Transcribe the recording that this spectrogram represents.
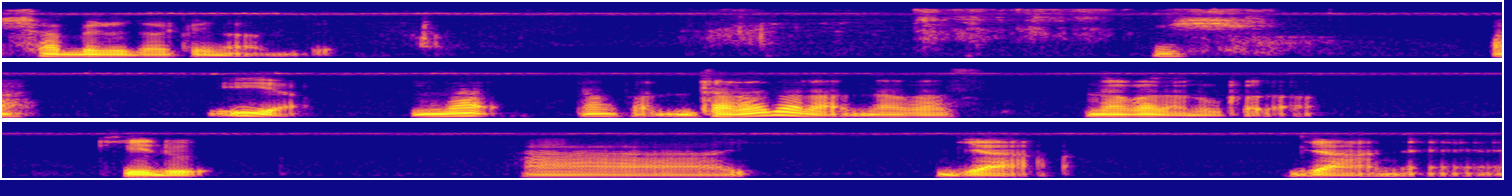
喋るだけなんで。よいしょ。あ、いいや。な、なんか、だらだら流す、長なるから、切る。はーい。じゃあ、じゃあね。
